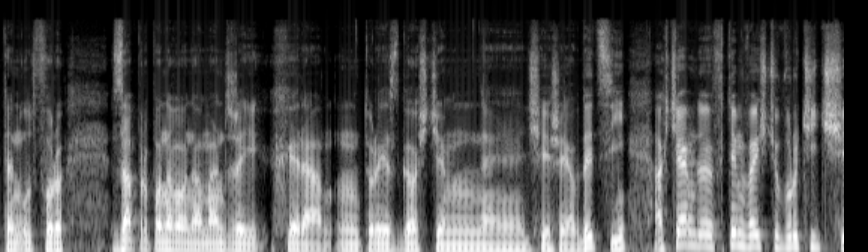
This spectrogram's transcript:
Ten utwór zaproponował nam Andrzej Chyra, mm, który jest gościem dzisiejszej audycji. A chciałem w tym wejściu wrócić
